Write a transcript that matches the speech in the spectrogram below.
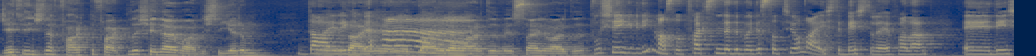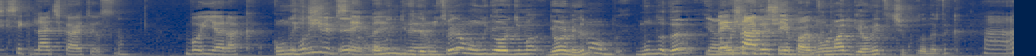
Cetvelin içinde farklı farklı şeyler vardı. İşte yarım Daire e, gibi. daire, Ha. daire vardı vesaire vardı. Bu şey gibi değil mi aslında? Taksim'de de böyle satıyorlar işte 5 liraya falan. E, değişik şekiller çıkartıyorsun. Boyayarak. Onu Onun hiç- gibi bir şey e, mi? Onun gibidir muhtemelen ama onu gördüm görmedim ama bunda da yani Benzer o şekilde bir şey şey mantık. Normal geometri için kullanırdık. Ha.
